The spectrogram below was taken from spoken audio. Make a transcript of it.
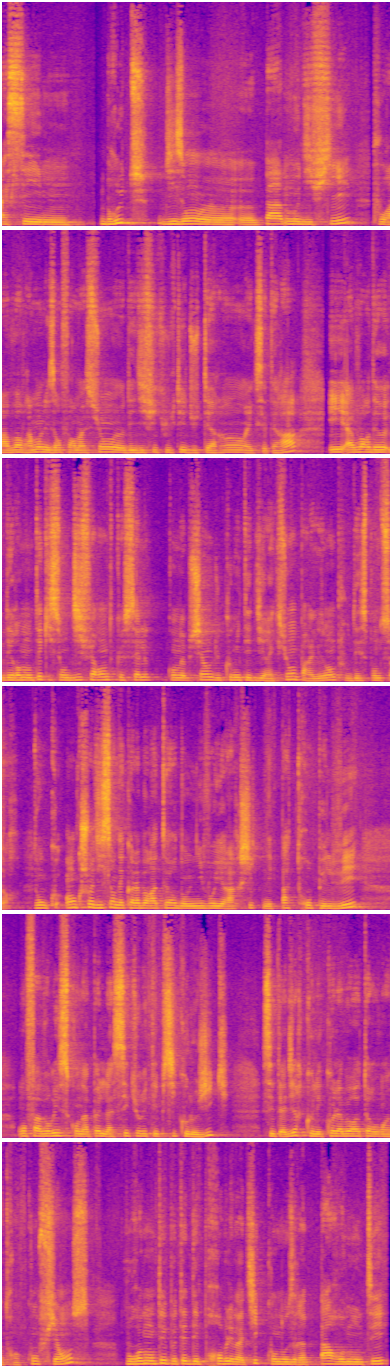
assez brutes, disons, euh, euh, pas modifiées, pour avoir vraiment les informations euh, des difficultés du terrain, etc. Et avoir des, des remontées qui sont différentes que celles qu'on obtient du comité de direction, par exemple, ou des sponsors. Donc en choisissant des collaborateurs dont le niveau hiérarchique n'est pas trop élevé, on favorise ce qu'on appelle la sécurité psychologique, c'est-à-dire que les collaborateurs vont être en confiance pour remonter peut-être des problématiques qu'on n'oserait pas remonter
